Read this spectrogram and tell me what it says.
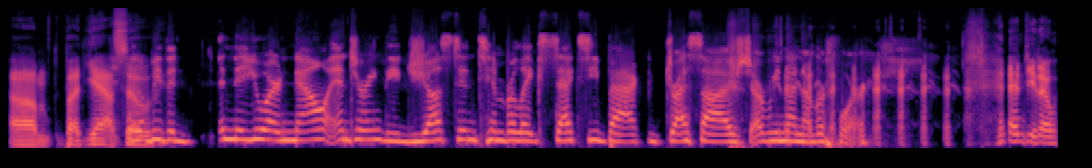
Um, but yeah, so It'll be the and you are now entering the Justin Timberlake sexy back dressage arena number four. and you know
